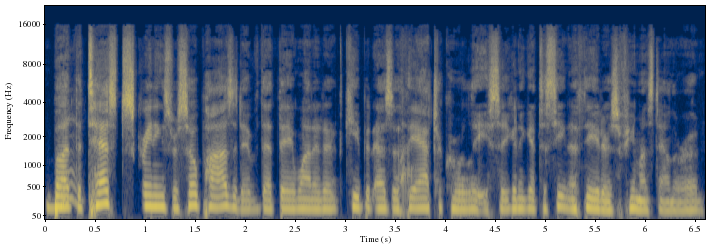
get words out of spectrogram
but Mm. the test screenings were so positive that they wanted to keep it as a theatrical release, so you're going to get to see it in the theaters a few months down the road.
